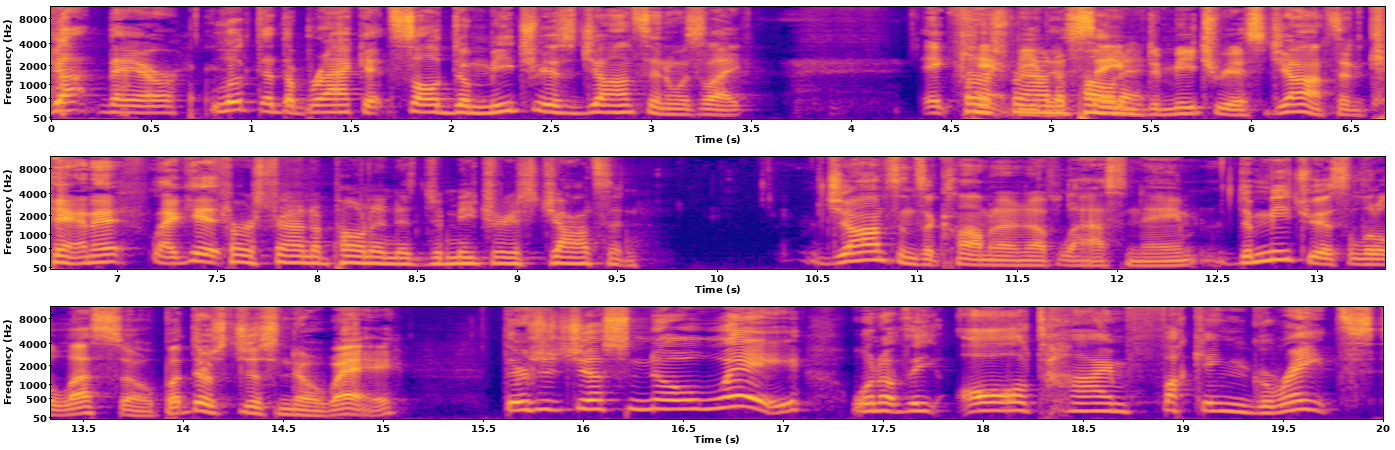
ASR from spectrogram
got there, looked at the bracket, saw Demetrious Johnson, was like, it First can't be the opponent. same Demetrious Johnson, can it? Like it. First round opponent is Demetrious Johnson Johnson's a common enough last name, Demetrious a little less so, but there's just no way. There's just no way one of the all time fucking greats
